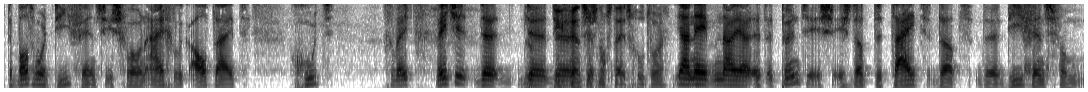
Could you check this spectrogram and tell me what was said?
de Baltimore defense is gewoon eigenlijk altijd goed geweest. Weet je, de, de, de defense de, is nog steeds goed hoor. Ja, nee, nou ja, het, het punt is, is dat de tijd dat de defense van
